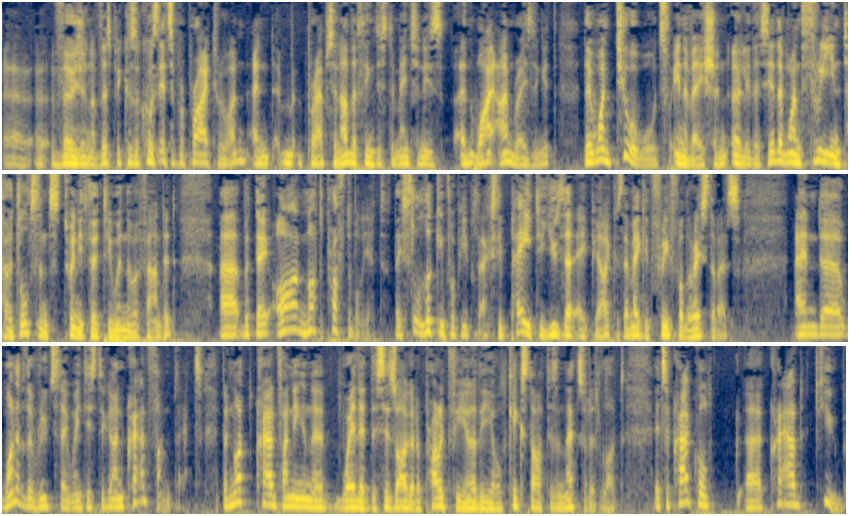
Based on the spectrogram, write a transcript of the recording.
uh, uh, version of this, because of course it's a proprietary one, and perhaps another thing just to mention is, and why I'm raising it, they won two awards for innovation earlier this year. They've won three in total since 2013 when they were founded, uh, but they are not profitable yet. They're still looking for people to actually pay to use that API because they make it free for the rest of us. And uh, one of the routes they went is to go and crowdfund that, but not crowdfunding in the way that this is. Oh, I got a product for you, know, the old Kickstarters and that sort of lot. It's a crowd called uh, CrowdCube.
